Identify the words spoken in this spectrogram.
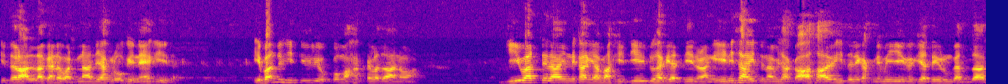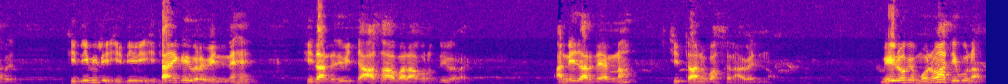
හිතලා අල්ලගන්න වටිනා දෙයක් ලෝකේ නැහැ කියලා. ඒ බඳු හිතවිලි ඔක්කොම අහක් කළා දානවා. ජීවත් වෙලා ඉන්නකන් යමක් හිතිය යුතු හරියක් තියෙනවා නම් ඒ නිසා හිතන මිසක් ආසාවෙන් හිතන එකක් නෙමෙයි ඒක කියලා තේරුම් ගත්තාට හිතවිලි හිතන එක ඉවර වෙන්නේ නැහැ. හිතන්න තිබිච්ච ආසාව බලාපොරොත්තු ඉවරයි. අන්නේ දාර දැනන චිත්තානුපස්සනාව වෙන්නවා. මේ ලෝකේ මොනවා තිබුණත්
